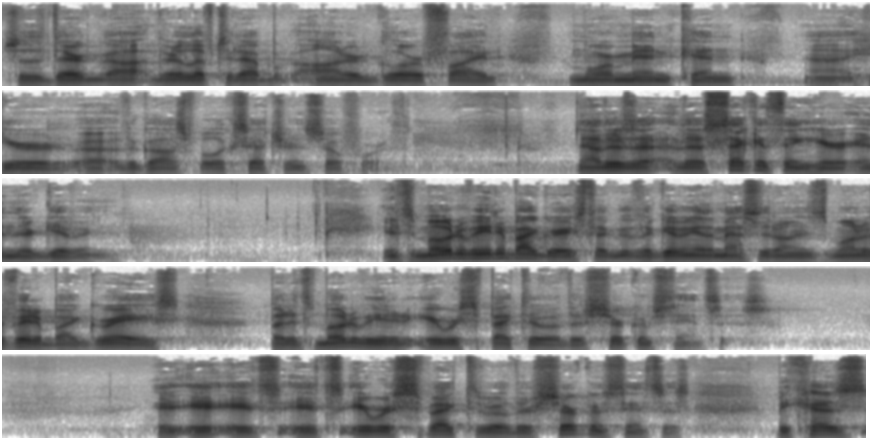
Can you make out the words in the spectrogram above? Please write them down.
so that they're, God, they're lifted up, honored, glorified, more men can uh, hear uh, the gospel, etc., and so forth. Now, there's a the second thing here in their giving. It's motivated by grace. The, the giving of the Macedonians is motivated by grace, but it's motivated irrespective of their circumstances. It, it, it's, it's irrespective of their circumstances because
